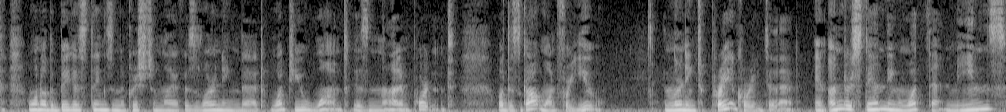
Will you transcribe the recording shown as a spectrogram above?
one of the biggest things in the Christian life is learning that what you want is not important. What does God want for you? And learning to pray according to that and understanding what that means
